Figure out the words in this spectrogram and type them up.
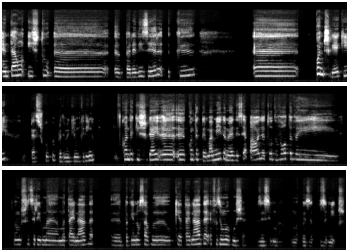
Então, isto uh, para dizer que uh, quando cheguei aqui, peço desculpa, perdi-me aqui um bocadinho, quando aqui cheguei, uh, contactei uma amiga, não é? Disse: Epá, olha, estou de volta, vem vamos fazer uma, uma tainada. para quem não sabe o que é tainada, é fazer uma bucha, fazer assim uma, uma coisa com os amigos.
